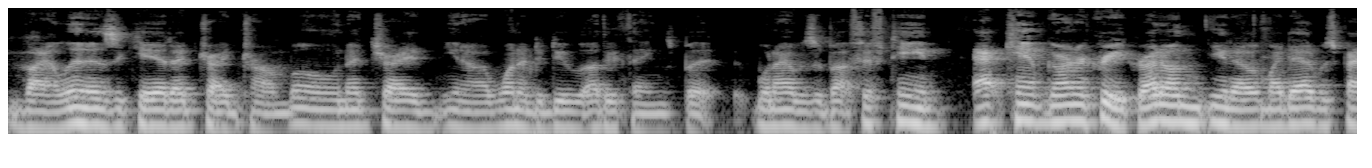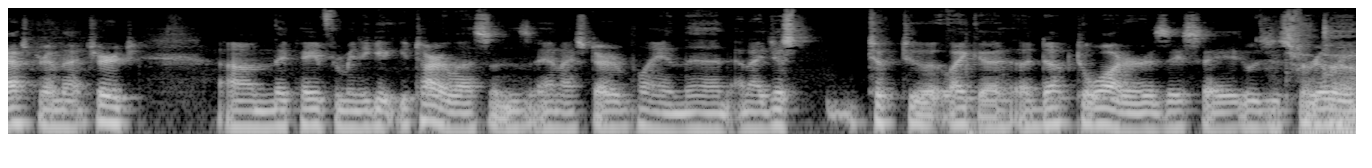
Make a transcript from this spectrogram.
violin as a kid. I'd tried trombone. I'd tried, you know, I wanted to do other things. But when I was about 15 at Camp Garner Creek, right on, you know, my dad was pastor in that church. Um, they paid for me to get guitar lessons, and I started playing then. And I just took to it like a, a duck to water, as they say. It was just really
